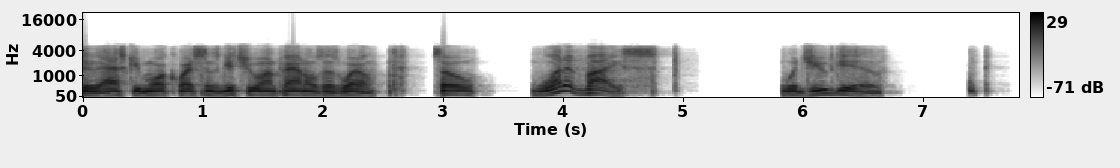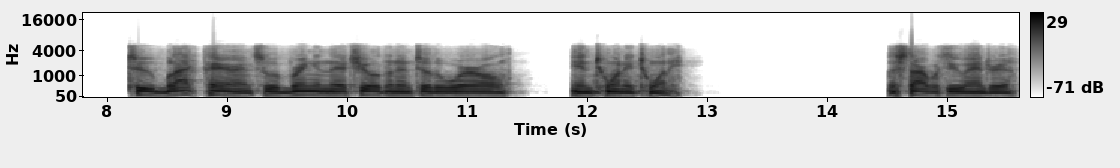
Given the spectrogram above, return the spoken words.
to ask you more questions, get you on panels as well. So, what advice would you give to black parents who are bringing their children into the world in 2020? Let's start with you, Andrea.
